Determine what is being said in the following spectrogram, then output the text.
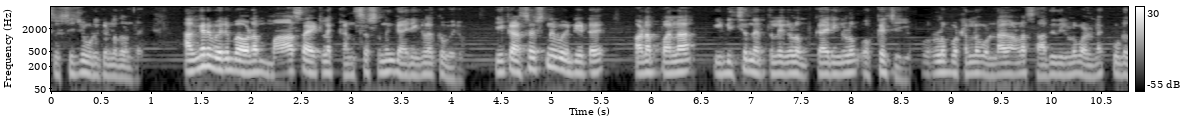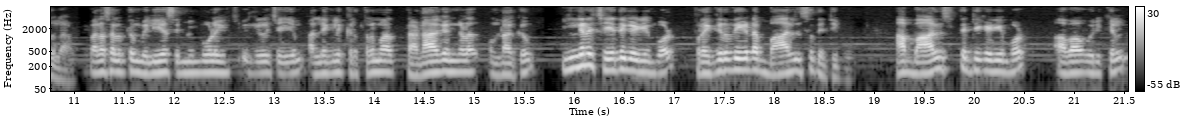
സൃഷ്ടിച്ചു കൊടുക്കേണ്ടതുണ്ട്. അങ്ങനെ വരുമ്പോൾ അവിടെ മാസമായിട്ടുള്ള കൺസ്ട്രക്ഷനും കാര്യങ്ങളൊക്കെ വരും. ഈ കൺസ്ട്രക്ഷന് വേണ്ടിയിട്ട് അവിടെ പല ഇടിച്ചു നിരത്തലുകളും കാര്യങ്ങളും ഒക്കെ ചെയ്യും. ഉരുളപൊട്ടലും ഉണ്ടാകാനുള്ള സാധ്യതകൾ വളരെ കൂടുതലാണ്. പല സ്ഥലത്തും വലിയ സ്വിമ്മിംഗ് പൂളുകൾ ചെയ്യും അല്ലെങ്കിൽ കൃത്രിമ തടാകങ്ങൾ ഉണ്ടാക്കും. ഇങ്ങനെ ചെയ്ത് കഴിയുമ്പോൾ പ്രകൃതിയുടെ ബാലൻസ് തെറ്റിപ്പോകും ആ ബാലൻസ് തെറ്റിക്കഴിയുമ്പോൾ അവ ഒരിക്കൽ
